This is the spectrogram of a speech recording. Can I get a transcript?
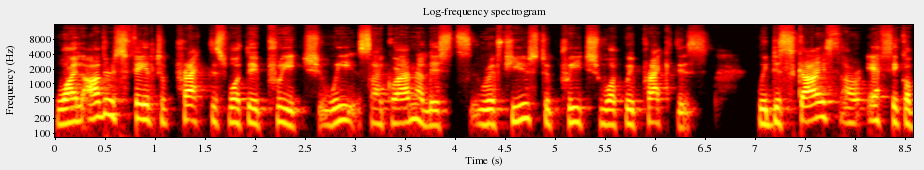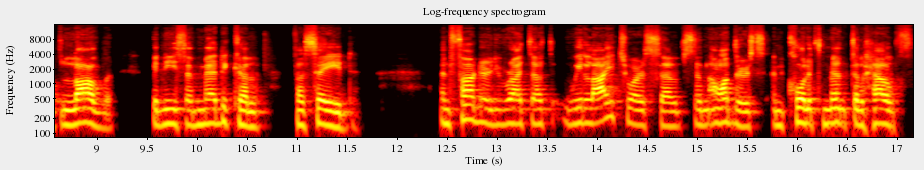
while others fail to practice what they preach we psychoanalysts refuse to preach what we practice. We disguise our ethic of love beneath a medical facade. And further you write that we lie to ourselves and others and call it mental health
